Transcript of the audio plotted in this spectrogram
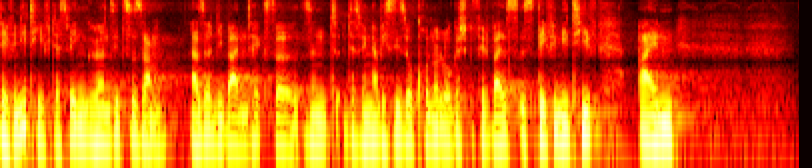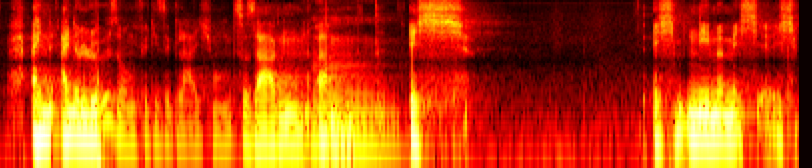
Definitiv, deswegen gehören sie zusammen. Also die beiden Texte sind, deswegen habe ich sie so chronologisch geführt, weil es ist definitiv ein, ein eine Lösung für diese Gleichung, zu sagen, mm. ähm, ich ich nehme mich, ich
